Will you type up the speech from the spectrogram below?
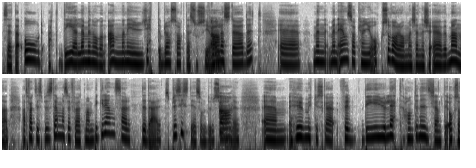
sätta ord, att dela med någon annan är ju en jättebra sak, det sociala Ja. stödet. Eh, men, men en sak kan ju också vara om man känner sig övermannad, att faktiskt bestämma sig för att man begränsar det där, precis det som du sa Ja. nu. Ehm, hur mycket ska, för det är ju lätt, har inte ni känt det också?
